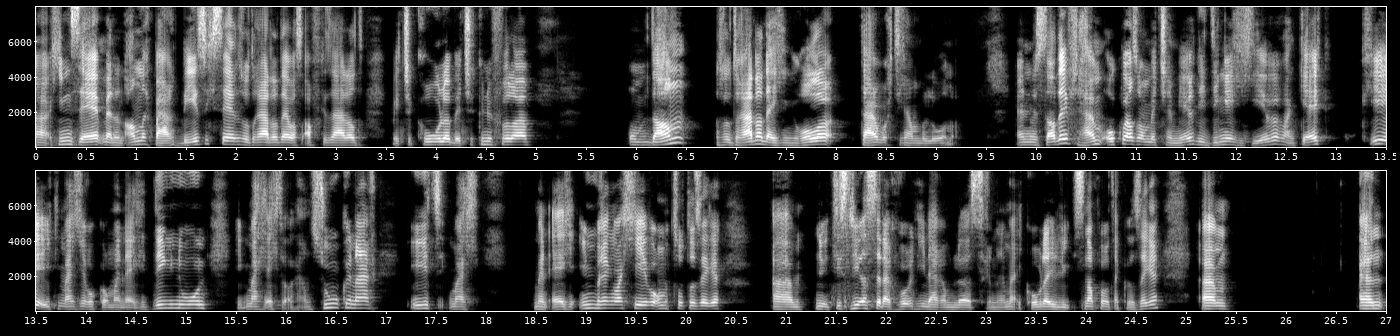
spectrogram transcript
uh, ging zij met een ander paard bezig zijn, zodra dat hij was afgezadeld. Een beetje kroelen, een beetje knuffelen. Om dan, zodra dat hij ging rollen, daarvoor te gaan belonen. En dus dat heeft hem ook wel zo'n beetje meer die dingen gegeven van kijk, oké, ik mag hier ook al mijn eigen ding doen. Ik mag echt wel gaan zoeken naar iets. Ik mag mijn eigen inbreng wat geven, om het zo te zeggen. Um, nu, het is niet dat ze daarvoor niet naar hem luisteren, maar ik hoop dat jullie snappen wat ik wil zeggen. Um, en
